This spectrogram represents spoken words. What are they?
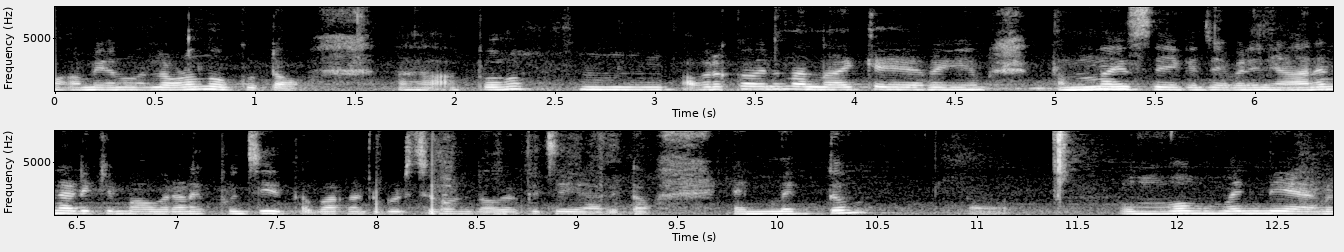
മാമിയാണ് നല്ലോണം നോക്കും കേട്ടോ അപ്പോൾ അവരൊക്കെ അവർ നന്നായി കെയർ ചെയ്യും. നന്നായി സ്നേഹിക്കും ചെയ്യും. പിന്നെ ഞാൻ അടിക്കുമ്പോൾ അവരാണ് എപ്പോഴും ചീത്ത പറഞ്ഞിട്ട് പിടിച്ച് കൊണ്ടുപോകുകയൊക്കെ ചെയ്യാറ് കേട്ടോ എന്നിട്ടും ഉമ്മ ഉമ്മ തന്നെയാണ്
